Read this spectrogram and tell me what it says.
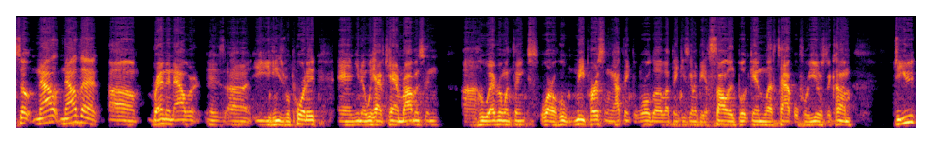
So now, now that um, Branden Albert is uh, he, he's reported, and you know we have Cam Robinson, uh, who everyone thinks, or who me personally, I think the world of. I think he's going to be a solid bookend left tackle for years to come. Do you?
